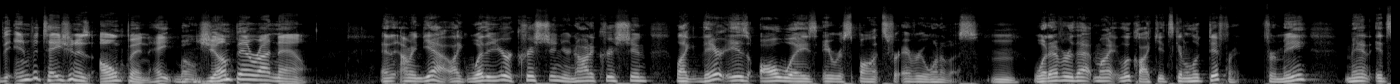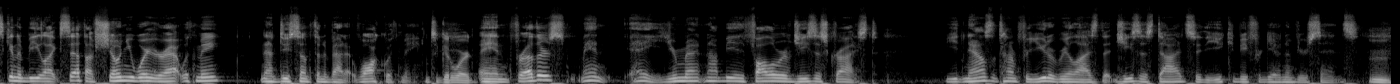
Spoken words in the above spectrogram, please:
the invitation is open. Hey, jump in right now. And I mean, yeah, like whether you're a Christian, you're not a Christian, like there is always a response for every one of us. Mm. Whatever that might look like, it's going to look different. For me, man, it's going to be like, Seth, I've shown you where you're at with me. Now do something about it. Walk with me. That's a good word. And for others, man, hey, you might not be a follower of Jesus Christ. You, now's the time for you to realize that Jesus died so that you could be forgiven of your sins. Mm.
